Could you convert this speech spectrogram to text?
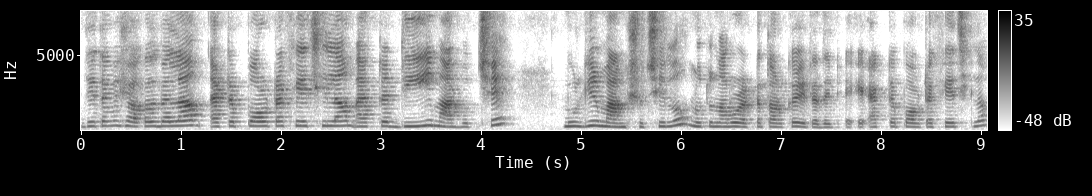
যেহেতু আমি সকালবেলা একটা পরোটা খেয়েছিলাম, একটা ডিম আর হচ্ছে মুরগির মাংস ছিল। নতুন আলুর একটা তরকারি, এটা একটা পরোটা খেয়েছিলাম।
